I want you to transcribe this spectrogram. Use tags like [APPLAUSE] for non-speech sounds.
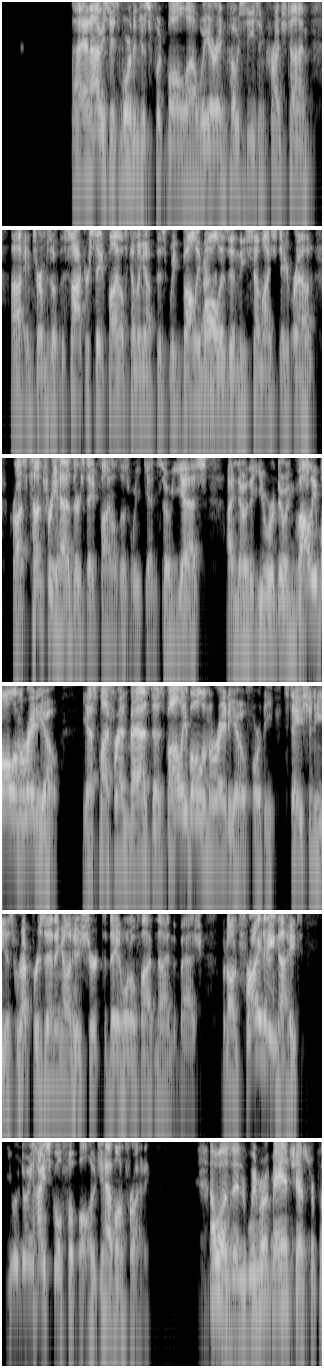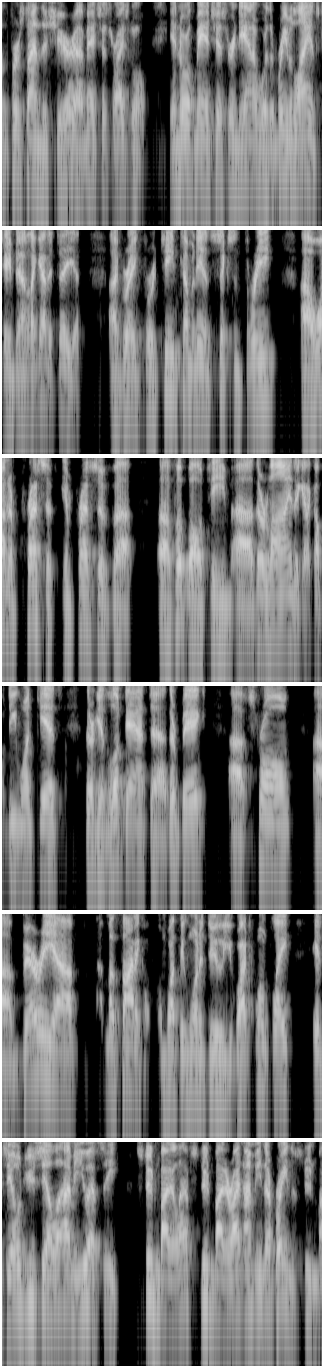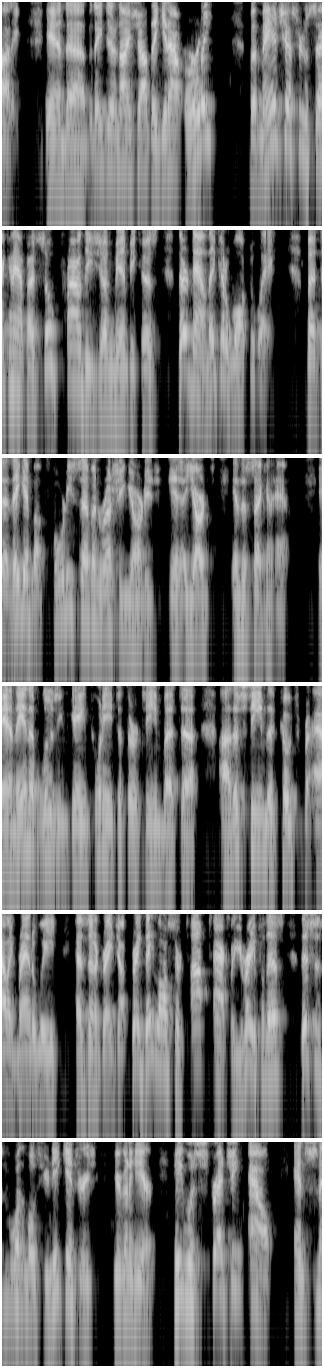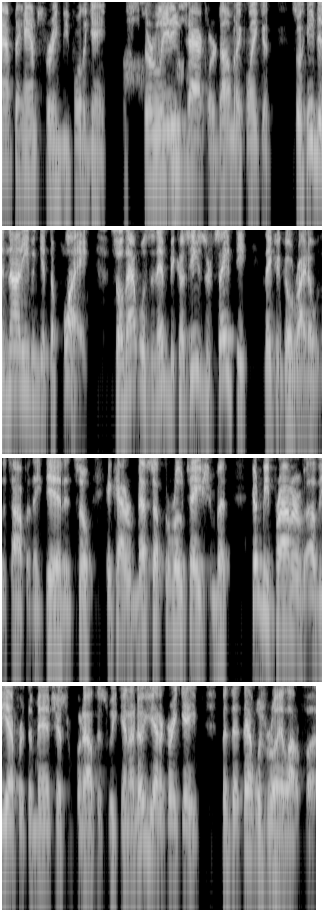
Uh, and obviously, it's more than just football. Uh, we are in postseason crunch time uh, in terms of the soccer state finals coming up this week. Volleyball right. is in the semi state round. Cross country has their state finals this weekend. So, yes, I know that you were doing volleyball on the radio. Yes, my friend Baz does volleyball on the radio for the station he is representing on his shirt today at 1059 The Bash. But on Friday night, you were doing high school football. Who'd you have on Friday? I was, and we were at Manchester for the first time this year, uh, Manchester High School in North Manchester, Indiana, where the Bremen Lions came down. And I got to tell you, uh, Greg, for a team coming in six and three, uh, what an impressive, impressive uh, uh, football team. Uh, their line, they got a couple D1 kids. They're getting looked at. they're big, strong, very methodical on what they want to do. You watch one play, it's the old UCLA, I mean USC student body left, student body right. I mean, they're bringing the student body, and uh, but they did a nice job. They get out early, but Manchester in the second half, I was so proud of these young men because they're down. They could have walked away, but uh, they get about 47 rushing yardage uh, yards in the second half. And they end up losing the game 28 to 13. But uh, uh, this team that Coach Alec Brandewie has done a great job. Greg, they lost their top tackler. You ready for this? This is one of the most unique injuries you're going to hear. He was stretching out and snapped the hamstring before the game. Their oh. leading tackler, Dominic Lincoln. So he did not even get to play. So that was an end because he's their safety. They could go right over the top, and they did. And so it kind of messed up the rotation, but couldn't be prouder of, of the effort that Manchester put out this weekend. I know you had a great game, but that, that was really a lot of fun.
